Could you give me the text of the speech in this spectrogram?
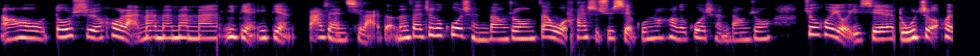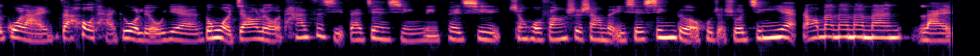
然后都是后来慢慢慢慢一点一点发展起来的。那在这个过程当中，在我开始去写公众号的过程当中，就会有一些读者会过来在后台给我留言，跟我交流他自己在践行零废弃生活方式上的一些心得或者说经验。然后慢慢慢慢来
